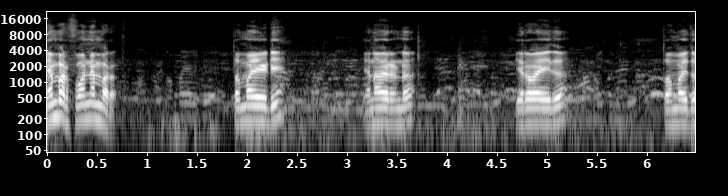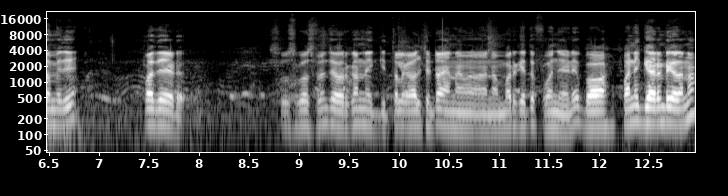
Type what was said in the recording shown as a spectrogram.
నెంబర్ ఫోన్ నెంబర్. తొంభై ఒకటి ఎనభై రెండు ఇరవై ఐదు తొంభై తొమ్మిది పదిహేడు. చూసుకోవచ్చు ఫ్రెండ్స్ ఎవరికైనా గిత్తలు కాల్చుంటే ఆయన నెంబర్కి అయితే ఫోన్ చేయండి. బా పనికి గ్యారంటీ కదన్నా?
